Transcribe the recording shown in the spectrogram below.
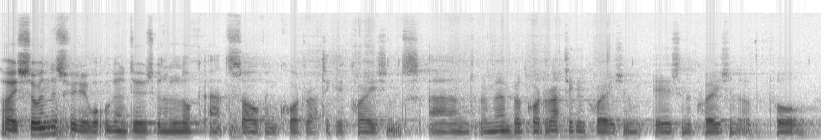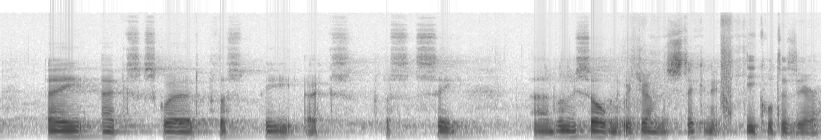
Hi, so in this video what we're going to do is going to look at solving quadratic equations and remember a quadratic equation is an equation of the form ax squared plus bx plus c and when we're solving it we're generally sticking it equal to zero.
